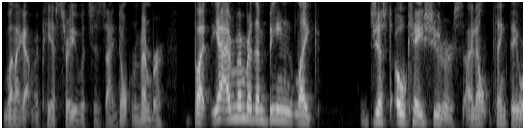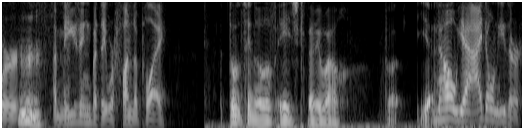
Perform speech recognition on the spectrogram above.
when I got my PS3, which is I don't remember. But yeah, I remember them being like just okay shooters. I don't think they were amazing, but they were fun to play. I don't think they'll have aged very well, but yeah. No, yeah, I don't either.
